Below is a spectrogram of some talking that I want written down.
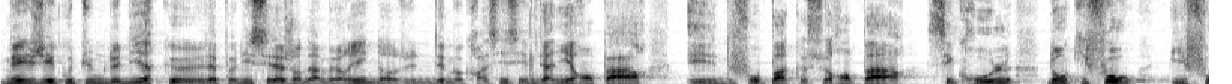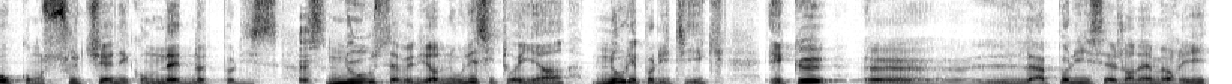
mais j'ai coutume de dire que la police et la gendarmerie, dans une démocratie, c'est le dernier rempart, et il ne faut pas que ce rempart s'écroule, donc il faut, il faut qu'on soutienne et qu'on aide notre police. Nous, ça veut dire nous les citoyens, nous les politiques, et que euh, la police et la gendarmerie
